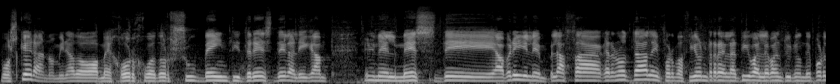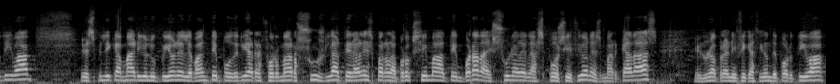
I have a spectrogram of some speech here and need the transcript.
Mosquera, nominado a mejor jugador sub-23 de la liga en el mes de abril. En Plaza Granota, la información relativa al Levante Unión Deportiva. Explica Mario Lupión, el Levante podría reformar sus laterales para la próxima temporada. Es una de las posiciones marcadas en una planificación deportiva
